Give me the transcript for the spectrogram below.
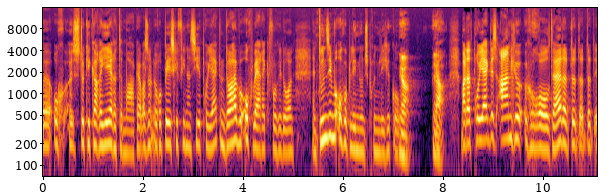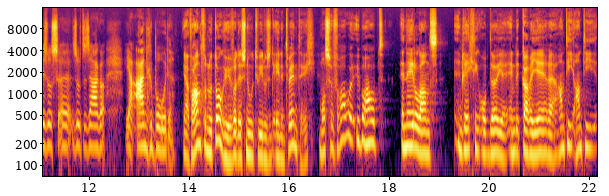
uh, ook een stukje carrière te maken. Dat was een Europees gefinancierd project en daar hebben we ook werk voor gedaan. En toen zijn we ook op Lindon Sprungli gekomen. Ja. Ja. maar dat project is aangerold, hè? Dat, dat, dat is ons uh, zo te zeggen ja, aangeboden. Ja, verandert nu toch u, dat is nu 2021. Moesten vrouwen überhaupt in Nederland een richting opduien in de carrière? Had die, had die,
